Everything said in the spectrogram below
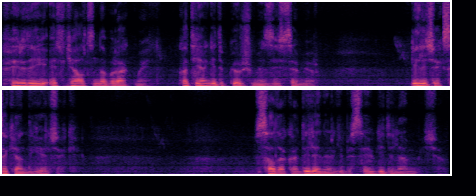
Feride'yi etki altında bırakmayın. Katiyen gidip görüşmenizi istemiyorum. Gelecekse kendi gelecek. Sadaka dilenir gibi sevgi dilenmeyeceğim.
